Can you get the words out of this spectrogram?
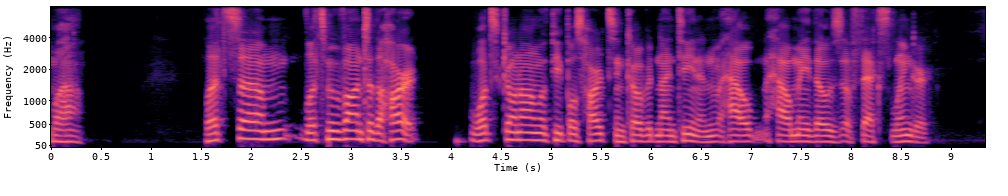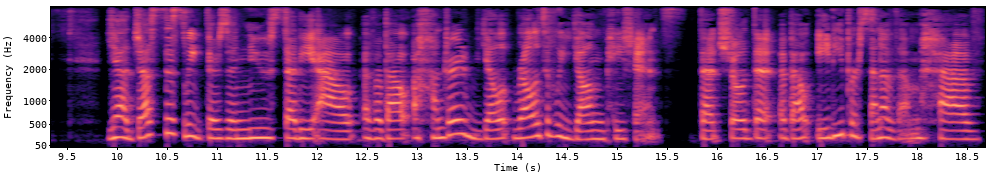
Wow. Let's um let's move on to the heart. What's going on with people's hearts in COVID-19 and how how may those effects linger? Yeah, just this week there's a new study out of about 100 relatively young patients that showed that about 80% of them have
